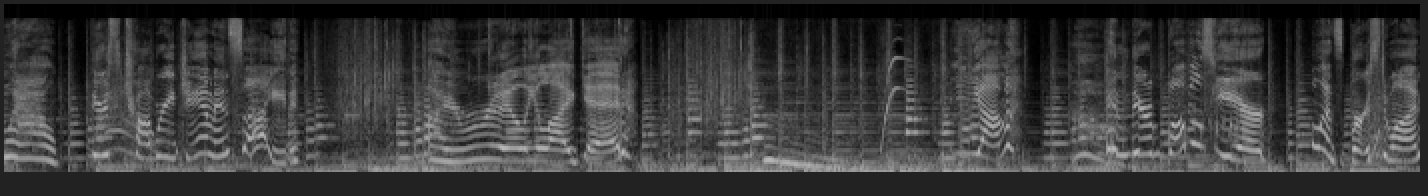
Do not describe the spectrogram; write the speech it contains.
Wow, there's strawberry jam inside! I really like it! Yum! And there are bubbles here! Let's burst one!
